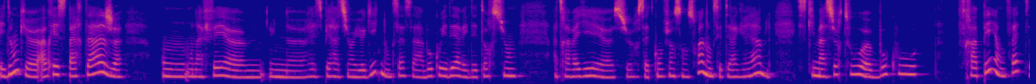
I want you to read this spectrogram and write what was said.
et donc, après ce partage, on, on a fait une respiration yogique, donc ça, ça a beaucoup aidé avec des torsions à travailler sur cette confiance en soi, donc c'était agréable. Ce qui m'a surtout beaucoup frappé en fait,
